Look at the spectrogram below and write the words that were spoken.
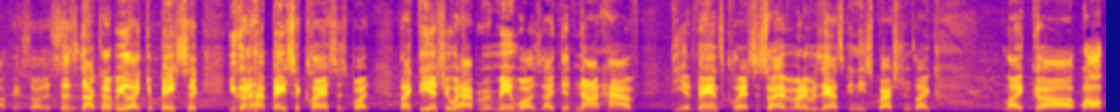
Okay, so this is not going to be like a basic. You're going to have basic classes, but like the issue what happened with me was I did not have the advanced classes. So everybody was asking these questions like, like, uh, well,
